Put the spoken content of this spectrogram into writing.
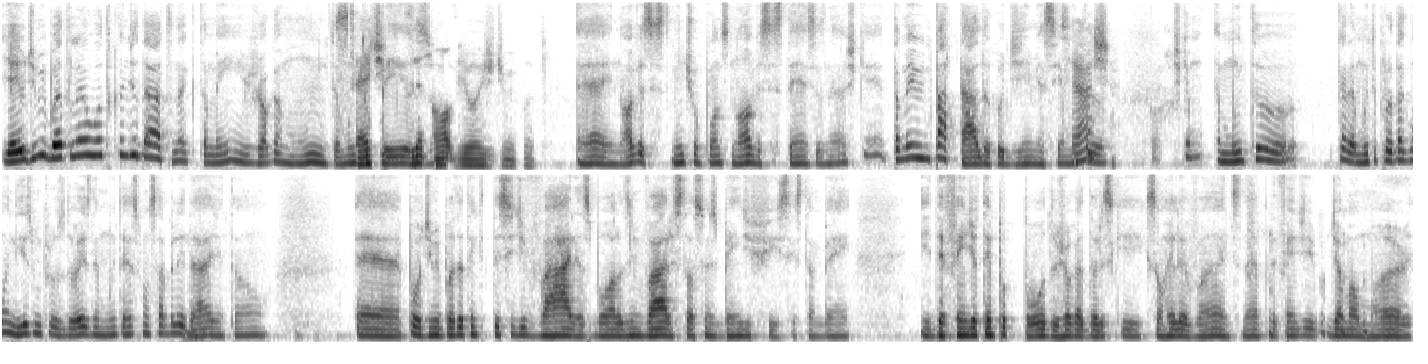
E aí o Jimmy Butler é o outro candidato, né? Que também joga muito, é muito 7, peso. 19 hoje, Jimmy Butler. É, e 9 assist, 21 pontos, 9 assistências, né? Acho que tá meio empatado com o Jimmy, assim. É Você muito, acha? Acho que é, é muito cara, é muito protagonismo para os dois, né? Muita responsabilidade. Então, é, pô, o Jimmy Butler tem que decidir várias bolas em várias situações bem difíceis também. E defende o tempo todo jogadores que, que são relevantes, né? Defende Jamal Murray.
